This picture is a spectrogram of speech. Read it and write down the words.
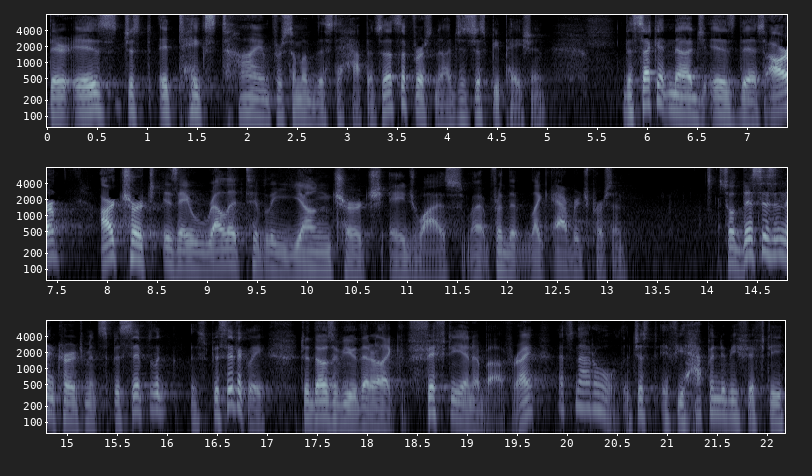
there is just it takes time for some of this to happen. So that's the first nudge is just be patient. The second nudge is this. Our our church is a relatively young church age wise uh, for the like average person. So this is an encouragement specific, specifically to those of you that are like 50 and above, right? That's not old. It just if you happen to be 50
